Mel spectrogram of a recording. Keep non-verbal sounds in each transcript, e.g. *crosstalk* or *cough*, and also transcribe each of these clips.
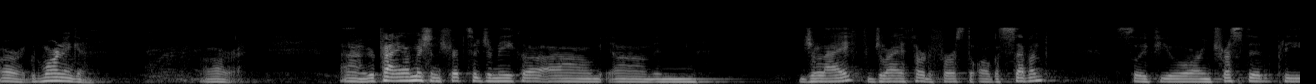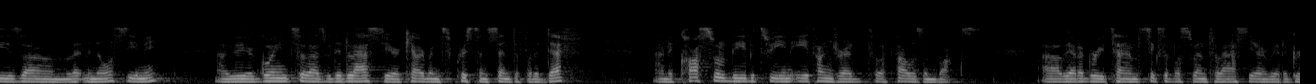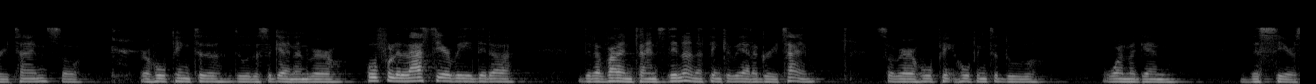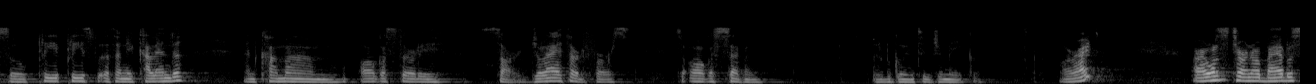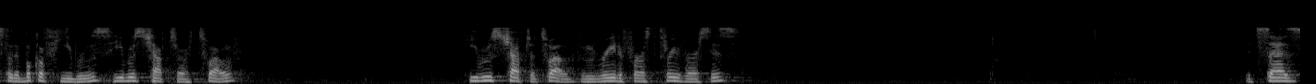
All right. Good morning again. All right. Uh, we're planning a mission trip to Jamaica um, um, in July, July 31st to August 7th. So if you are interested, please um, let me know. See me. And we are going to, as we did last year, Caribbean Christian Center for the Deaf, and the cost will be between 800 to 1,000 bucks. Uh, we had a great time. Six of us went last year, and we had a great time. So we're hoping to do this again, and we're hopefully last year we did a did a Valentine's dinner, and I think we had a great time. So we're hoping hoping to do one again this year. So please please put it on your calendar, and come um, August 30, sorry, July 31st to August 7th. We'll be going to Jamaica. All right. All right. I want to turn our Bibles to the book of Hebrews, Hebrews chapter 12. Hebrews chapter 12. We'll read the first three verses. It says,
